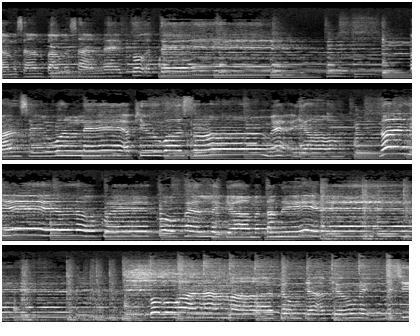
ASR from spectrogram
ကပြမဆန်ပမဆန်နဲ့ကိုအသေးပန်းစင်ဝန်လေအဖြူပါစွမ်းမဲ့အယောင်နွမ်းညင်လို့ကွယ်ကိုဖက်လိုက်ပြမတန်နေတယ်ကိုဘဝလမ်းမှာတုံ့ပြန်ပြုံးနေမရှိ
